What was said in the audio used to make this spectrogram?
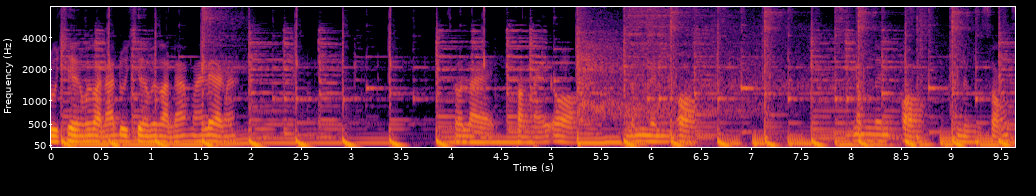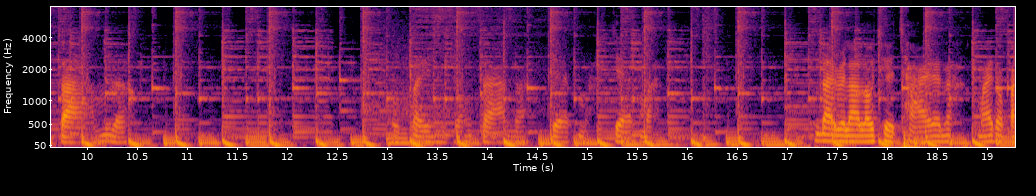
ดูเชิงไปก่อนนะ ดูเชิงไปก่อนนะไม้แรกนะเท่าไหร่ฝั่งไหนออก น้ำเงินออก น้ำเงินออกหนึ่งสองสามเหรอผมไปหนึ่งสองสามนะแจกมา แจกมา ได้เวลาเราเฉิดฉายแล้วนะ ไม้ต่อไป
